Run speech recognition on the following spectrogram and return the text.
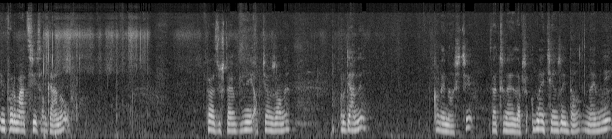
informacji z organów. Teraz już te mniej obciążone organy w kolejności zaczynają zawsze od najciężej do najmniej.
